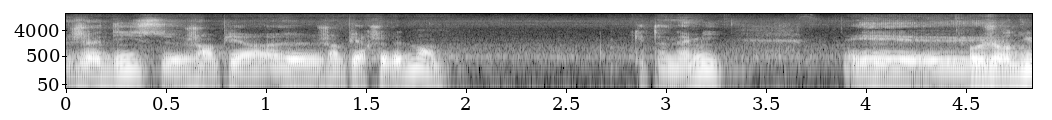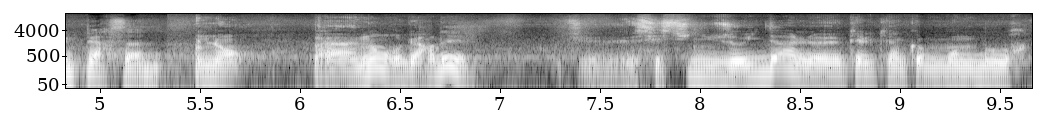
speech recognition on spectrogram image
Jadis, Jean-Pierre euh, Jean Chevènement, qui est un ami. Et Aujourd'hui, personne. Non. Ben non, regardez. C'est sinusoïdal, quelqu'un comme Montebourg.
